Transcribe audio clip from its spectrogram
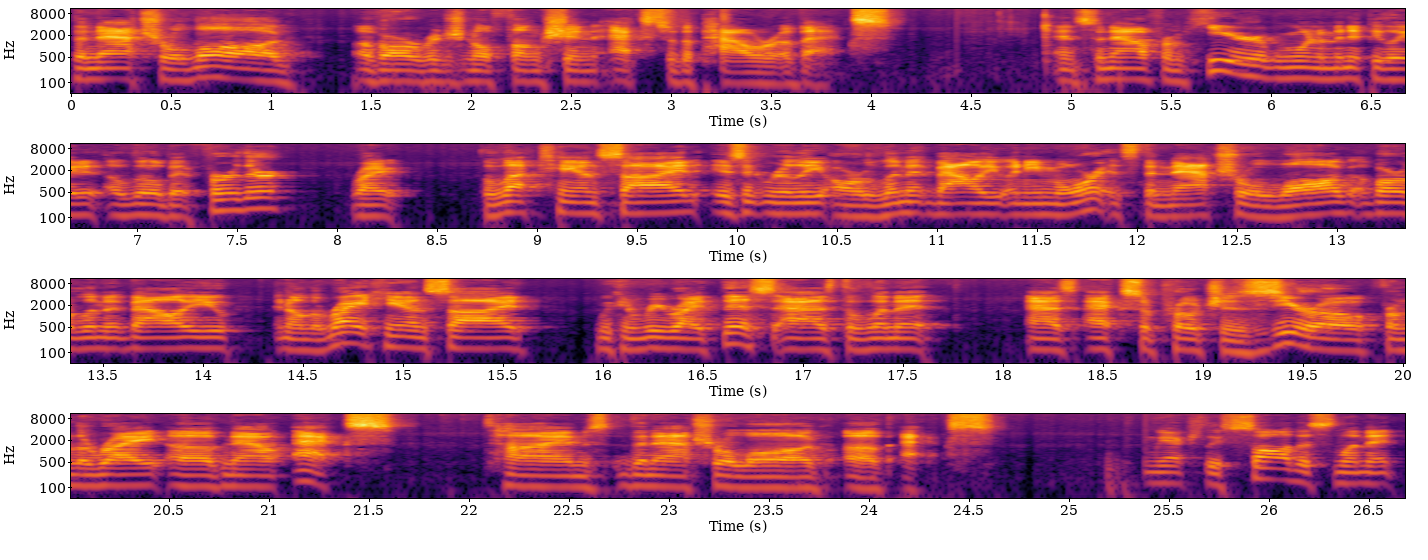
the natural log of our original function x to the power of x. And so now from here, we want to manipulate it a little bit further, right? The left-hand side isn't really our limit value anymore. It's the natural log of our limit value. And on the right-hand side, we can rewrite this as the limit as x approaches zero from the right of now x times the natural log of x. We actually saw this limit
